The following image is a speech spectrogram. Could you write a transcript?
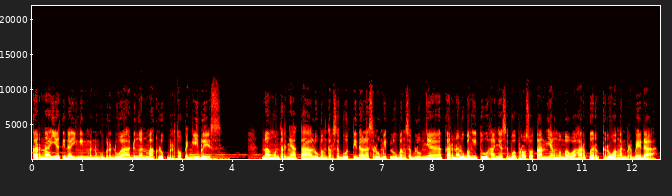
karena ia tidak ingin menunggu berdua dengan makhluk bertopeng iblis. Namun ternyata lubang tersebut tidaklah serumit lubang sebelumnya karena lubang itu hanya sebuah perosotan yang membawa Harper ke ruangan berbeda.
